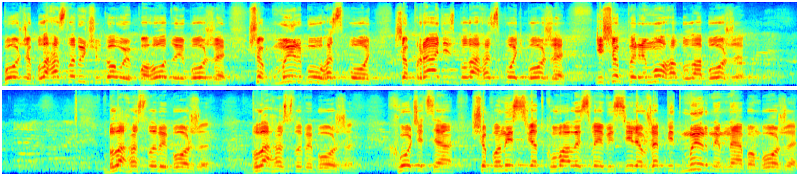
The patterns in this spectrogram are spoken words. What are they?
Боже, благослови чудовою погодою, Боже, щоб мир був Господь, щоб радість була Господь Боже, і щоб перемога була Боже. Благослови Боже, благослови Боже. Хочеться, щоб вони святкували своє весілля вже під мирним небом, Боже.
